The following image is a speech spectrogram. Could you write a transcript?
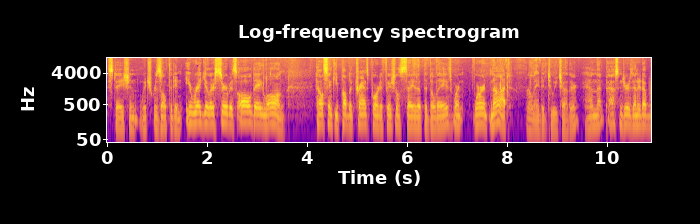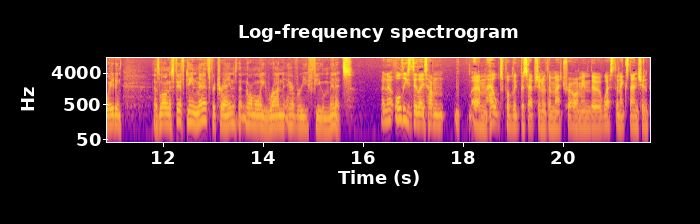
station, which resulted in irregular service all day long. Helsinki public transport officials say that the delays weren't, weren't not related to each other and that passengers ended up waiting as long as 15 minutes for trains that normally run every few minutes. And all these delays haven't um, helped public perception of the metro. I mean, the Western Extension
